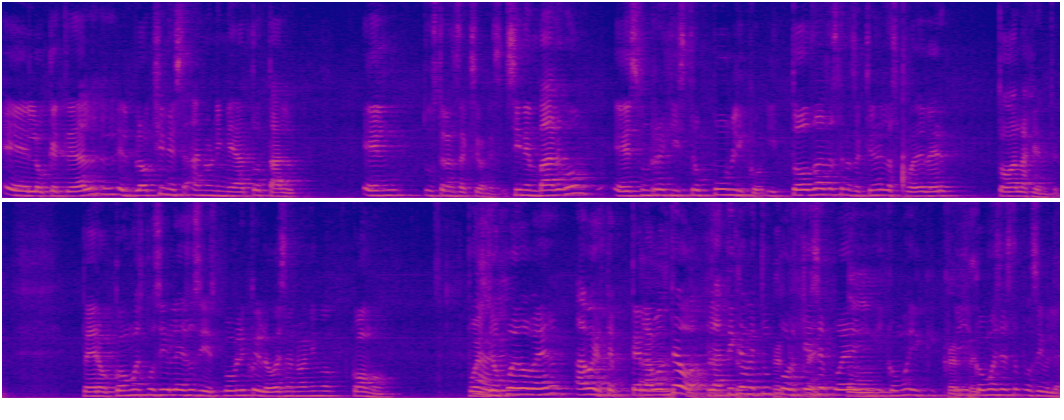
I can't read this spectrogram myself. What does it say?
Eh, lo que te da el, blockchain es anonimidad total en tus transacciones. Sin embargo, es un registro público y todas las transacciones las puede ver toda la gente. Pero ¿cómo es posible eso si es público y luego es anónimo? ¿Cómo? Pues yo puedo ver, a ver, te, la ah, volteo, platícame tú por qué se puede y cómo, y, cómo es esto posible.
